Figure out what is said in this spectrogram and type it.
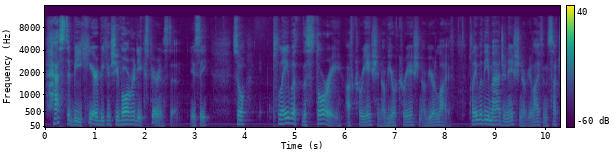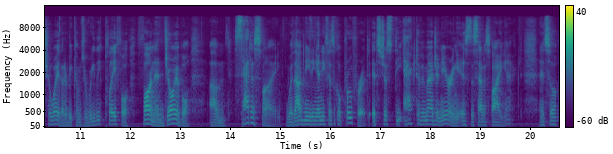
has to be here because you've already experienced it, you see. So play with the story of creation, of your creation, of your life. Play with the imagination of your life in such a way that it becomes really playful, fun, enjoyable, um, satisfying without needing any physical proof for it. It's just the act of imagineering is the satisfying act. And so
